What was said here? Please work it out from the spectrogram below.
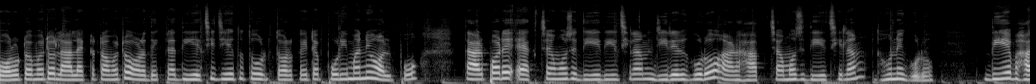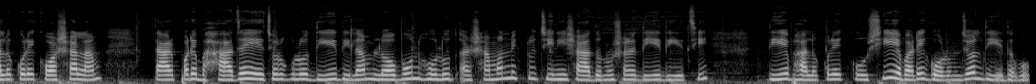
বড় টমেটো, লাল একটা টমেটো অর্ধেকটা দিয়েছি, যেহেতু তোর তরকারিটা পরিমাণে অল্প। তারপরে এক চামচ দিয়ে দিয়েছিলাম জিরের গুঁড়ো আর হাফ চামচ দিয়েছিলাম ধনে গুঁড়ো। দিয়ে ভালো করে কষালাম। তারপরে ভাজা এঁচড়গুলো দিয়ে দিলাম। লবণ, হলুদ আর সামান্য একটু চিনি স্বাদ অনুসারে দিয়ে দিয়েছি। দিয়ে ভালো করে কষিয়ে এবারে গরম জল দিয়ে দেবো।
